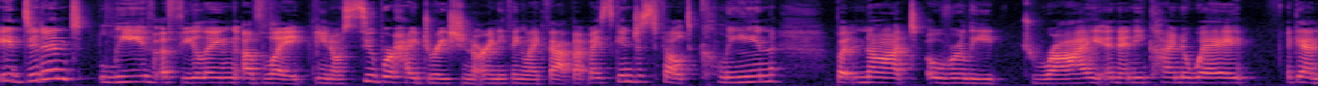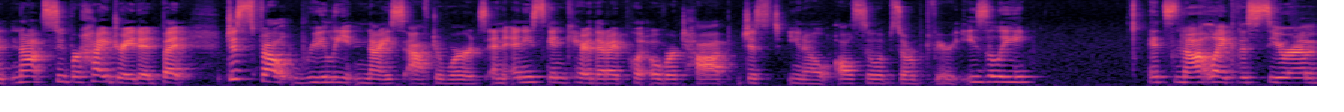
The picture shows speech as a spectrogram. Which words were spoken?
It didn't leave a feeling of like, you know, super hydration or anything like that, but my skin just felt clean, but not overly dry in any kind of way. Again, not super hydrated, but just felt really nice afterwards. And any skincare that I put over top just, you know, also absorbed very easily. It's not like the serum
